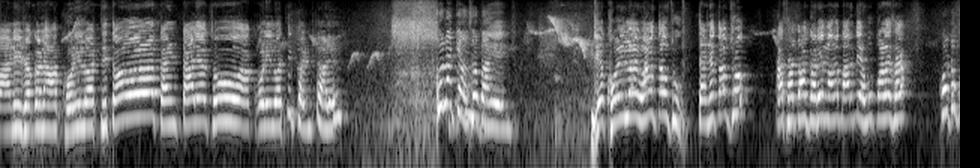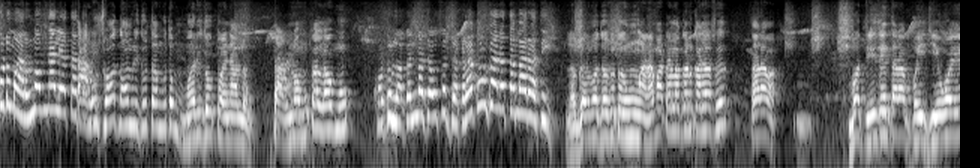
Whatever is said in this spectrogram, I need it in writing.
માની છોકર આ ખોડી લોટથી તો કંટાળ્યો છું. આ ખોડી લોટથી કંટાળે કોને કહો છો બા? જે ખોડી લોય વાળ કહું છું. તને કહું છું? આ છતાં ઘરે મારે બાર બેહવું પડે છે. ખોટું ખોટું મારું નામ ના લેતા તારું છો નામ લીધું તો હું તો મરી દઉં તોય ના લઉં. તારું નામ હું કા લઉં હું? ખોટું લગ્નમાં જાઉં છો ઝઘડા કોણ કરે તમારાથી? લગ્નમાં જાઉં છું તો હું મારા માટે લગ્ન કર્યા છે? તારા બધી જઈને તારા ભાઈ જે હોય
